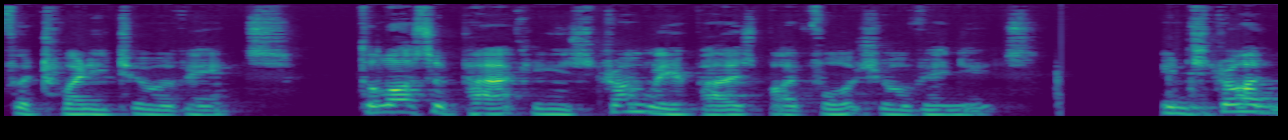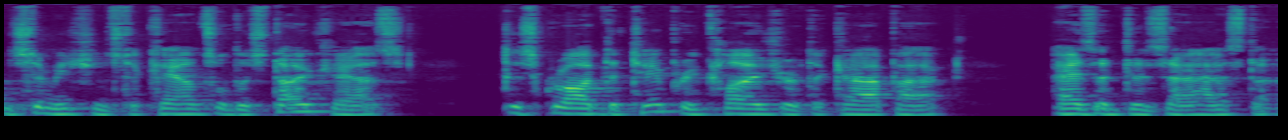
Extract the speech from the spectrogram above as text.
for 22 events. The loss of parking is strongly opposed by foreshore venues. In strident submissions to Council, the Stoke House described the temporary closure of the car park as a disaster.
